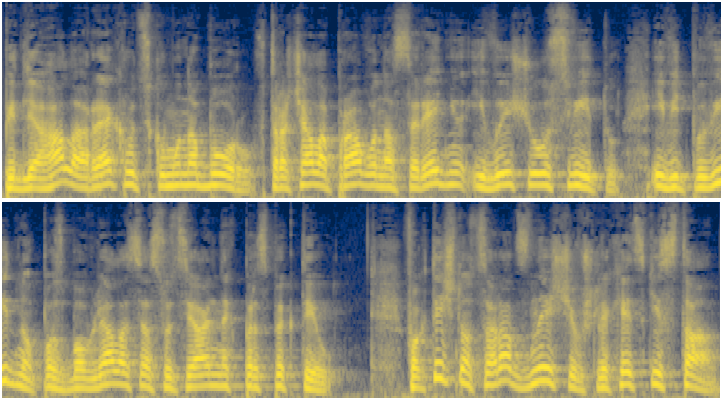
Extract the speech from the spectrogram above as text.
підлягала рекрутському набору, втрачала право на середню і вищу освіту і, відповідно, позбавлялася соціальних перспектив. Фактично, царат знищив шляхетський стан,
